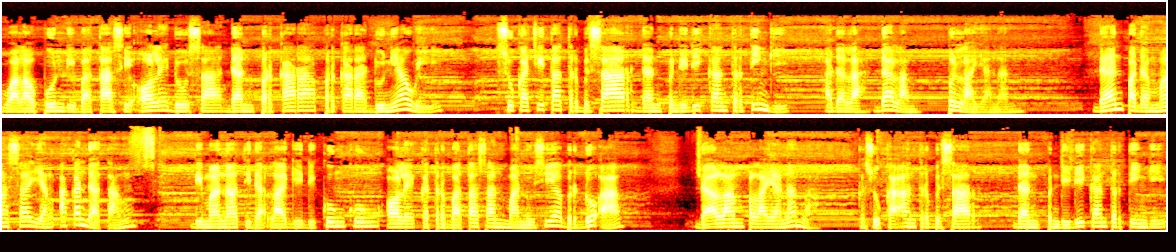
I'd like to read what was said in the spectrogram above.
walaupun dibatasi oleh dosa dan perkara-perkara duniawi, sukacita terbesar dan pendidikan tertinggi adalah dalam pelayanan. Dan pada masa yang akan datang, di mana tidak lagi dikungkung oleh keterbatasan manusia berdoa, dalam pelayananlah kesukaan terbesar dan pendidikan tertinggi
